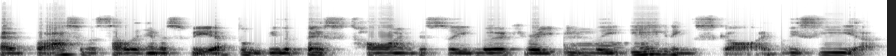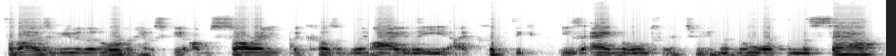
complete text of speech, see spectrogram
And for us in the Southern Hemisphere, it will be the best time to see Mercury in the evening sky this year. For those of you in the Northern Hemisphere, I'm sorry because of the way the ecliptic is angled in the north and the south.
